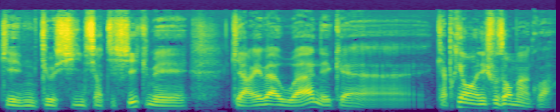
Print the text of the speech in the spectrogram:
qui, est aussi une scientifique, mais qui est arrivée à Wuhan et qui a, pris les choses en main, quoi.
